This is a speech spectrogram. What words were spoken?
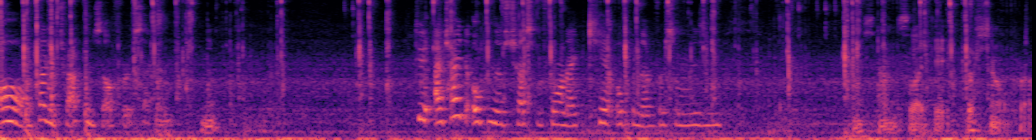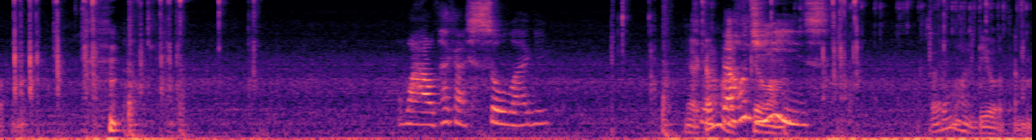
Oh, I thought he trapped himself for a second. No. Dude, I tried to open those chests before and I can't open them for some reason. That sounds like a personal problem. Wow, that guy's so laggy. Yeah, I kind of oh, want to kill him jeez. because I don't want to deal with him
